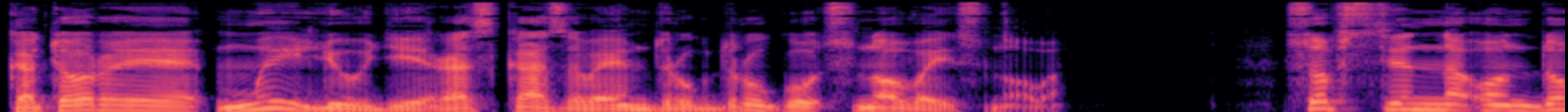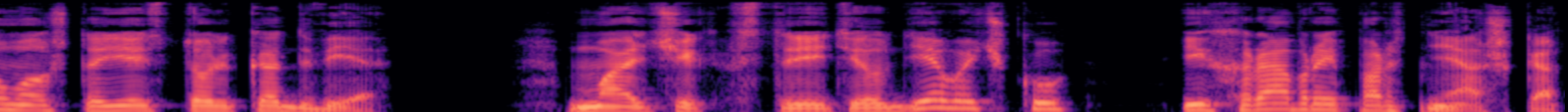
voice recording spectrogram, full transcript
которые мы, люди, рассказываем друг другу снова и снова. Собственно, он думал, что есть только две. Мальчик встретил девочку и храбрый портняшка,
